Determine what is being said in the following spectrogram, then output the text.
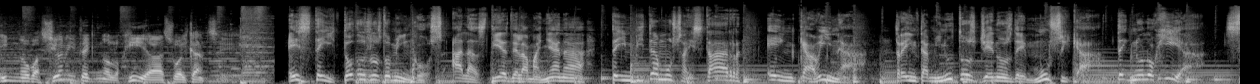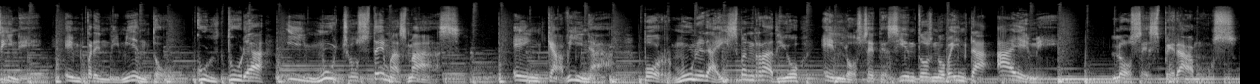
innovación y tecnología a su alcance. Este y todos los domingos a las 10 de la mañana te invitamos a estar en cabina. 30 minutos llenos de música, tecnología, cine, emprendimiento, cultura y muchos temas más. En cabina, por Munera Isman Radio en los 790 AM. Los esperamos.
